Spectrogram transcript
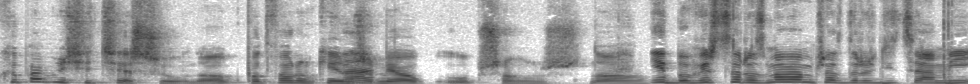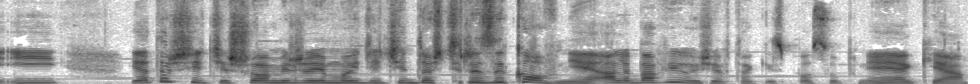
chyba bym się cieszył, no. Pod warunkiem, Tak? że miał uprząż. No. Nie, bo wiesz co, rozmawiam czas z rodzicami i ja też się cieszyłam, jeżeli moje dzieci dość ryzykownie, ale bawiły się w taki sposób, nie? Jak ja.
